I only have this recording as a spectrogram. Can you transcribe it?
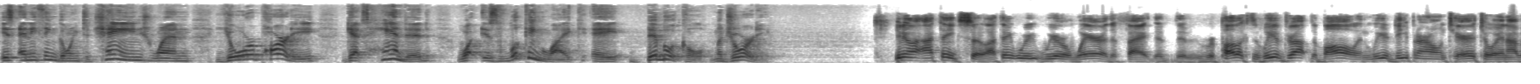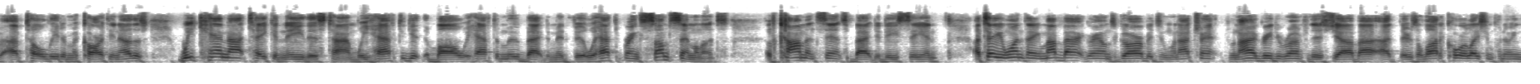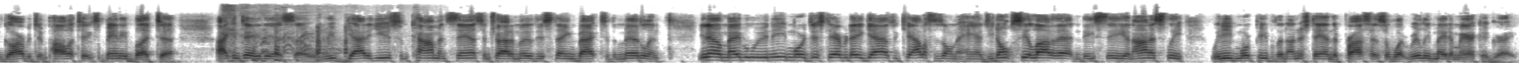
Is anything going to change when your party gets handed what is looking like a biblical majority? You know, I think so. I think we, we're aware of the fact that the Republicans, we have dropped the ball and we are deep in our own territory. And I've, I've told Leader McCarthy and others, we cannot take a knee this time. We have to get the ball. We have to move back to midfield. We have to bring some semblance of common sense back to DC. And I tell you one thing, my background's garbage, and when I tra- when I agreed to run for this job, I, I, there's a lot of correlation between garbage and politics, Benny. But uh, I can tell you this: so we've got to use some common sense and try to move this thing back to the middle. And you know, maybe we need more just everyday guys with calluses on their hands. You don't see a lot of that in DC, and honestly, we need more people that understand the process of what really made America great.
